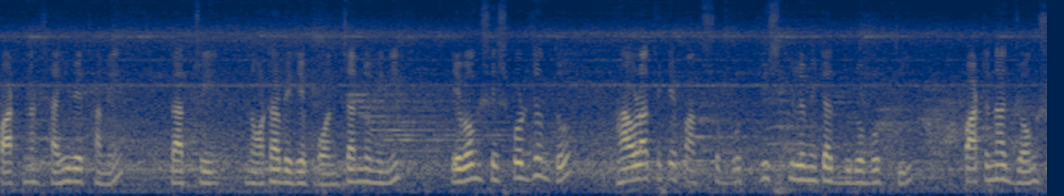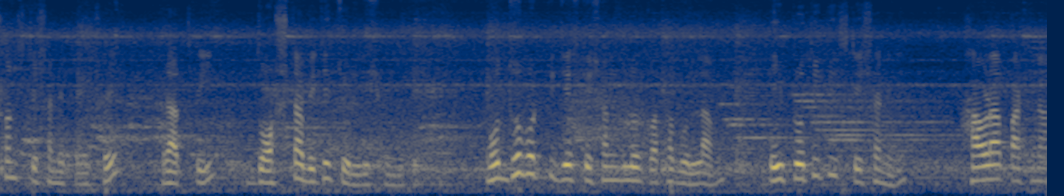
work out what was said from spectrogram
পাটনা সাহিবে থামে রাত্রি নটা বেজে পঞ্চান্ন মিনিট। এবং শেষ পর্যন্ত হাওড়া থেকে পাঁচশো বত্রিশ কিলোমিটার দূরবর্তী পাটনা জংশন স্টেশনে পৌঁছে রাত্রি দশটা বেজে চল্লিশ মিনিটে। মধ্যবর্তী যে স্টেশনগুলোর কথা বললাম, এই প্রতিটি স্টেশনে হাওড়া, পাটনা,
